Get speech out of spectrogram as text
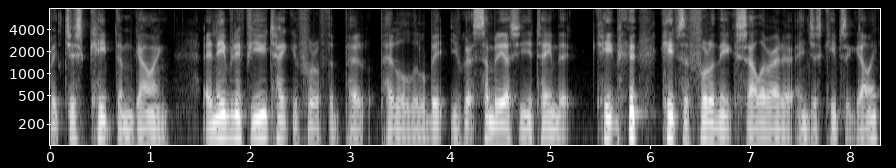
but just keep them going. And even if you take your foot off the pedal a little bit, you've got somebody else in your team that keep keeps the foot on the accelerator and just keeps it going.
